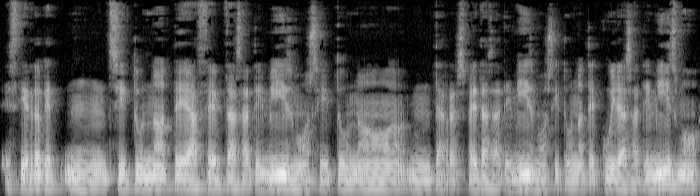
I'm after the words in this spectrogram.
es cierto que mm, si tú no te aceptas a ti mismo, si tú no mm, te respetas a ti mismo, si tú no te cuidas a ti mismo,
